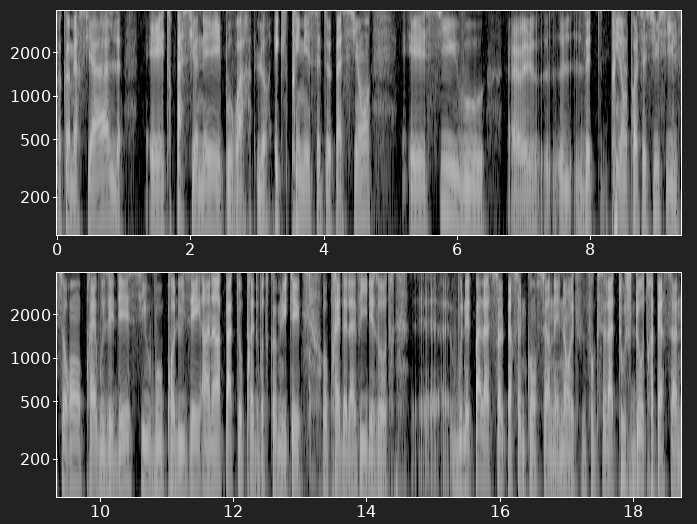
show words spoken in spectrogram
euh, commercial et être passionné et pouvoir leur exprimer cette passion. Et si vous euh, êtes pris dans le processus, ils seront prêts à vous aider si vous produisez un impact auprès de votre communauté, auprès de la vie des autres. Euh, vous n'êtes pas la seule personne concernée. Non, il faut que cela touche d'autres personnes.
